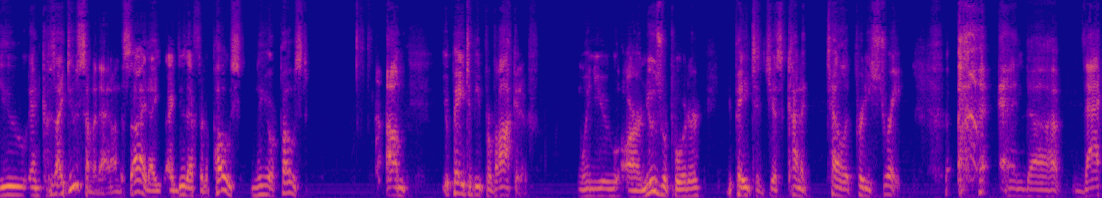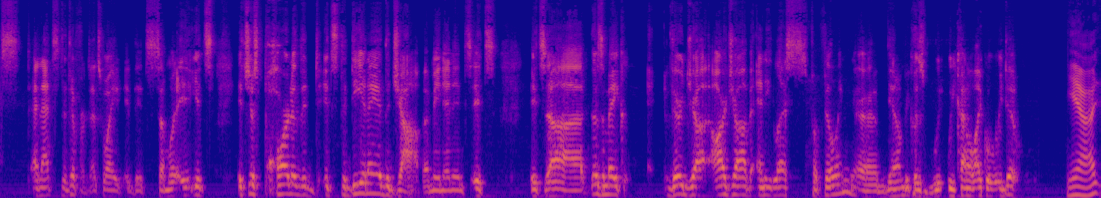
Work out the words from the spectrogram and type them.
you and because I do some of that on the side. I, I do that for the Post, New York Post. Um, you're paid to be provocative when you are a news reporter, you're paid to just kind of tell it pretty straight. and uh, that's and that's the difference. That's why it, it's somewhat it's it's just part of the it's the DNA of the job. I mean, and it's it's it's uh doesn't make their job our job any less fulfilling. Uh, you know, because we, we kind of like what we do. Yeah, it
